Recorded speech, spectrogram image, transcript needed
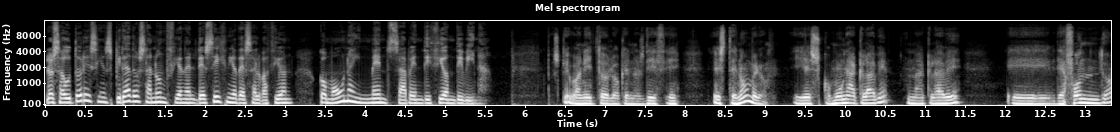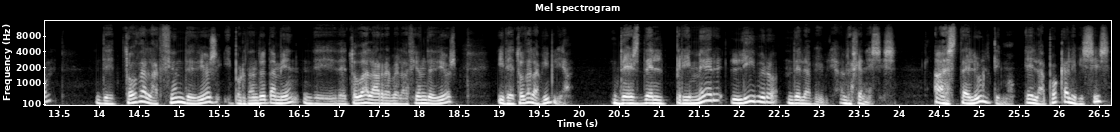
los autores inspirados anuncian el designio de salvación como una inmensa bendición divina. Pues qué bonito lo que nos dice este número. Y es como una clave, una clave eh, de fondo de toda la acción de Dios y por tanto también de, de toda la revelación de Dios y de toda la Biblia. Desde el primer libro de la Biblia, el Génesis, hasta el último, el Apocalipsis,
